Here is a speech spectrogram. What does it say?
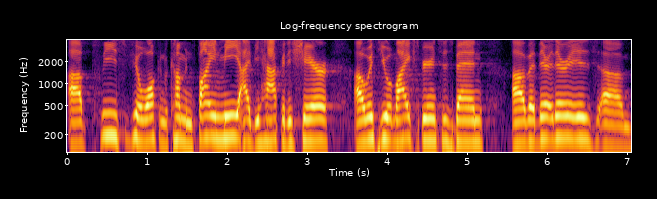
uh, please feel welcome to come and find me. I'd be happy to share uh, with you what my experience has been. Uh, but there, there is um,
